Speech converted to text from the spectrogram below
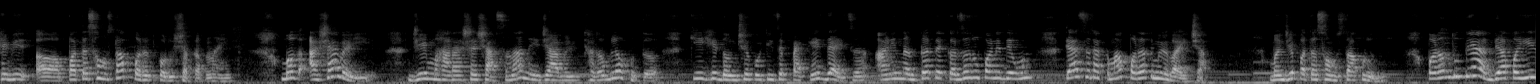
ठेवी पतसंस्था परत करू शकत नाहीत. मग अशा वेळी जे महाराष्ट्र शासनाने ज्यावेळी ठरवलं होतं की हे दोनशे कोटीचं पॅकेज द्यायचं आणि नंतर ते कर्जरूपाने देऊन त्याच रकमा परत मिळवायच्या म्हणजे पतसंस्थाकडून. परंतु ते अद्यापही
